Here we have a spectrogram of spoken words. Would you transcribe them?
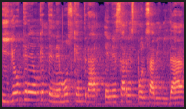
Y yo creo que tenemos que entrar en esa responsabilidad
